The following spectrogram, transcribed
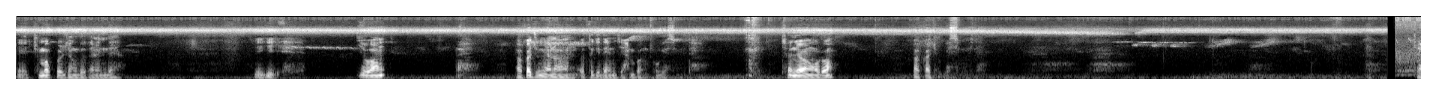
예, 주먹벌 정도 되는데 여기 이왕 바꿔주면은 어떻게 되는지 한번 보겠습니다. 천여왕으로 바꿔주겠습니다. 자,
